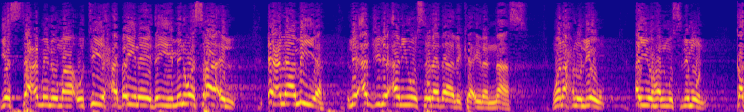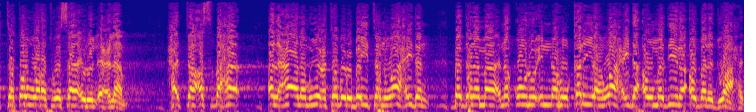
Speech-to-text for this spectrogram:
يستعمل ما أتيح بين يديه من وسائل إعلامية لأجل أن يوصل ذلك إلى الناس. ونحن اليوم أيها المسلمون قد تطورت وسائل الإعلام حتى أصبح العالم يعتبر بيتا واحدا بدل ما نقول إنه قرية واحدة أو مدينة أو بلد واحد.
